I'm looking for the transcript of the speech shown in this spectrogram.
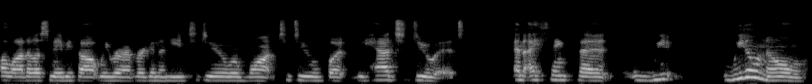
a lot of us maybe thought we were ever going to need to do or want to do, but we had to do it. And I think that we we don't know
